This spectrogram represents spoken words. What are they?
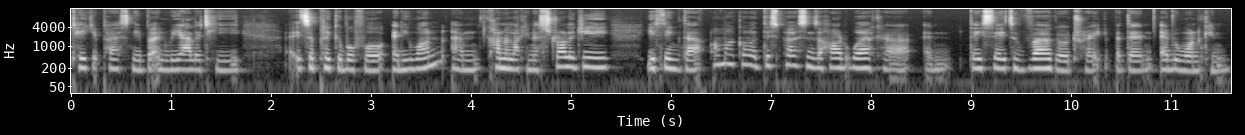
take it personally, but in reality, it's applicable for anyone. Um, kind of like in astrology, you think that, oh my god, this person's a hard worker, and they say it's a Virgo trait, but then everyone can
